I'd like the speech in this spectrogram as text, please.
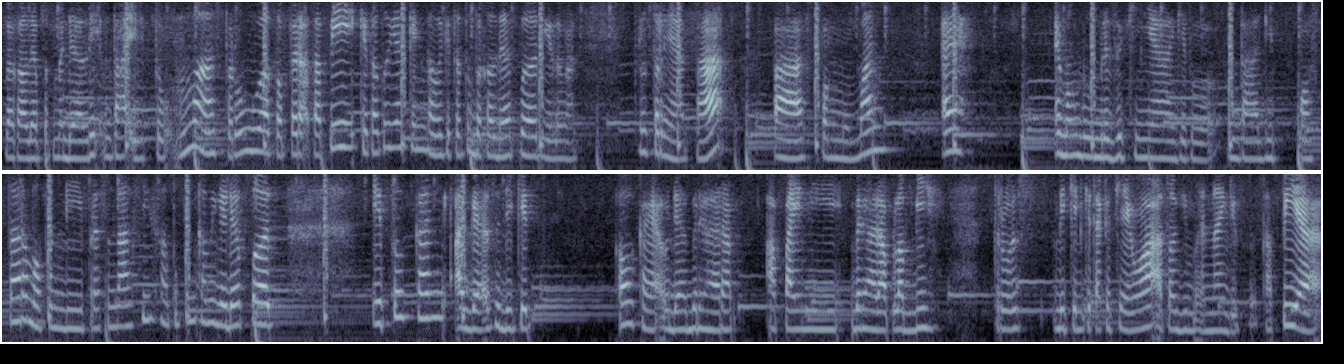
Bakal dapet medali entah itu emas, perunggu atau perak. Tapi kita tuh yakin kalau kita tuh bakal dapet gitu kan. Terus ternyata pas pengumuman eh emang belum rezekinya gitu. Entah di poster maupun di presentasi satu pun kami gak dapet. Itu kan agak sedikit oh kayak udah berharap apa ini berharap lebih terus bikin kita kecewa atau gimana gitu. Tapi ya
